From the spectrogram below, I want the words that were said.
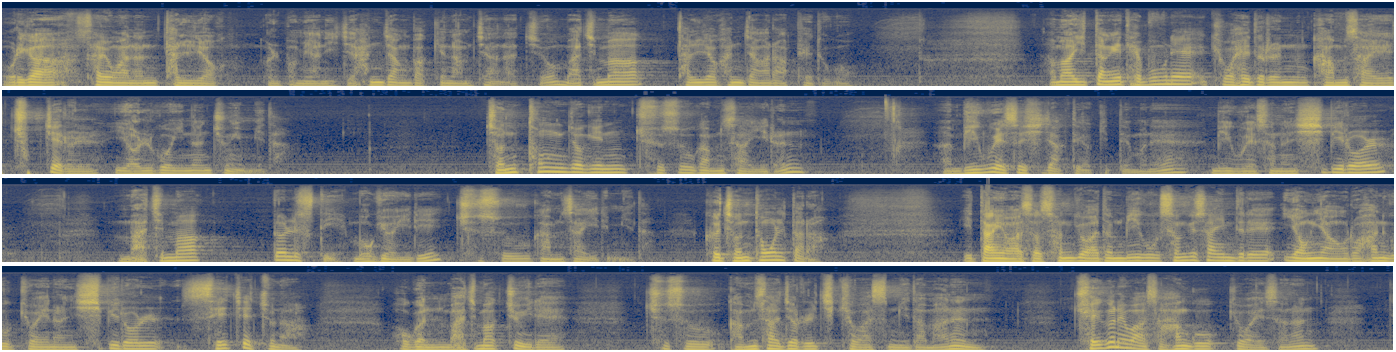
우리가 사용하는 달력을 보면 이제 한 장밖에 남지 않았죠. 마지막 달력 한 장을 앞에 두고 아마 이 땅의 대부분의 교회들은 감사의 축제를 열고 있는 중입니다. 전통적인 추수감사일은 미국에서 시작되었기 때문에 미국에서는 11월 마지막 떨스디 목요일이 추수감사일입니다. 그 전통을 따라 이 땅에 와서 선교하던 미국 선교사님들의 영향으로 한국 교회는 11월 셋째 주나 혹은 마지막 주일에 추수 감사절을 지켜왔습니다만은 최근에 와서 한국 교회에서는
